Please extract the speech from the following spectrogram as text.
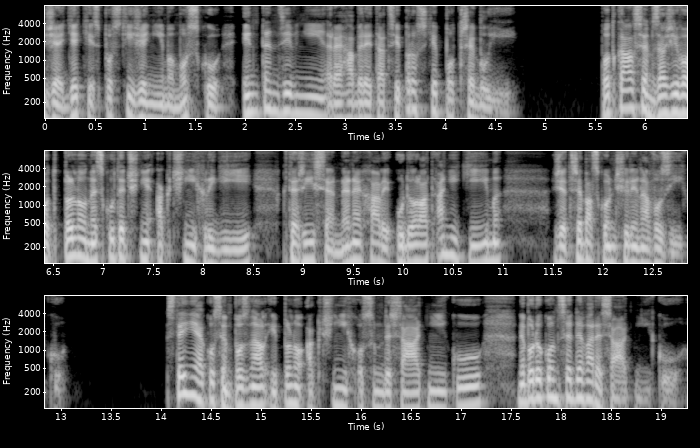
že děti s postižením mozku intenzivní rehabilitaci prostě potřebují. Potkal jsem za život plno neskutečně akčních lidí, kteří se nenechali udolat ani tím, že třeba skončili na vozíku. Stejně jako jsem poznal i plno akčních osmdesátníků nebo dokonce devadesátníků.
